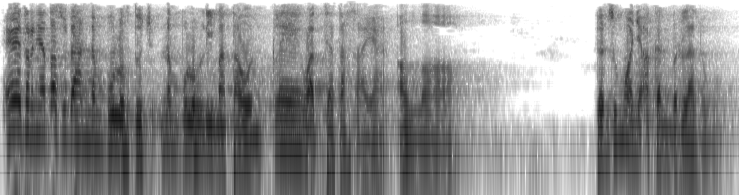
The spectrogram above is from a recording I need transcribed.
Eh ternyata sudah 67, 65 tahun. Kelewat jatah saya. Allah. Dan semuanya akan berlalu.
